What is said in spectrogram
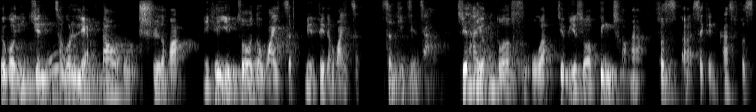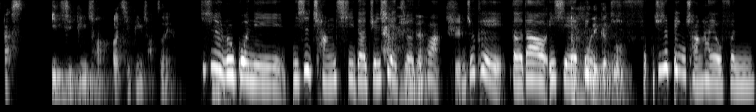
如果你捐超过两到五次的话，你可以做一个外诊，免费的外诊身体检查。所以它有很多的服务啊，就比如说病床啊，first 呃 second class first class。一级病床、二级病床这样，就是如果你你是长期的捐献者的话，是你就可以得到一些福利更多。就是病床还有分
